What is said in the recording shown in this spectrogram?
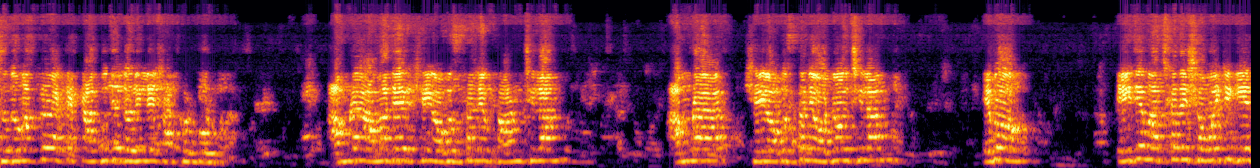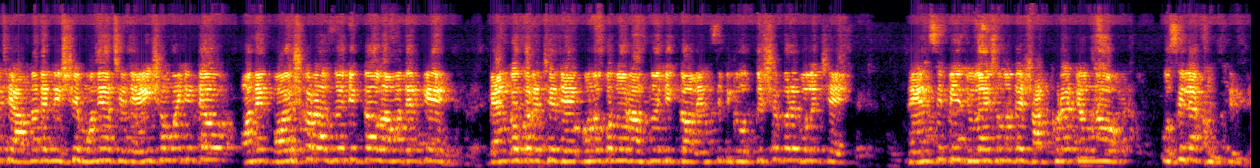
শুধুমাত্র একটা কাগজে দলিলে স্বাক্ষর করব না। আমরা আমাদের সেই অবস্থানে ফার্ম ছিলাম, আমরা সেই অবস্থানে অটল ছিলাম এবং এই যে মাঝখানে সময়টি গিয়েছে, আপনাদের নিশ্চয়ই মনে আছে যে এই সময়টিতেও অনেক বয়স্ক রাজনৈতিক দল আমাদেরকে ব্যঙ্গ করেছে যে কোনো কোনো রাজনৈতিক দল এনসিপি কে উদ্দেশ্য করে বলেছে যে এনসিপি জুলাই সনদে স্বাক্ষরের জন্য উসিলা খুঁজতেছে।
